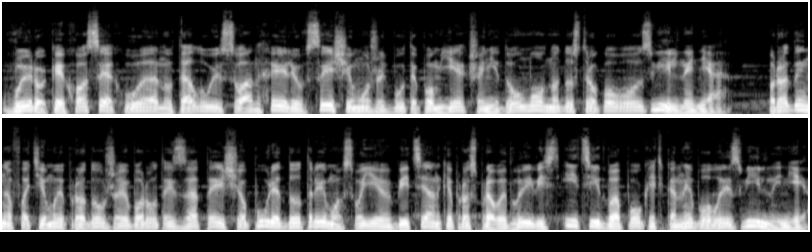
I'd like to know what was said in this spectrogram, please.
Вироки Хосе Хуану та Луїсу Анхелю все ще можуть бути пом'якшені до умовно дострокового звільнення. Родина Фатіми продовжує боротись за те, щоб уряд дотримав свої обіцянки про справедливість, і ці два покидька не були звільнені.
